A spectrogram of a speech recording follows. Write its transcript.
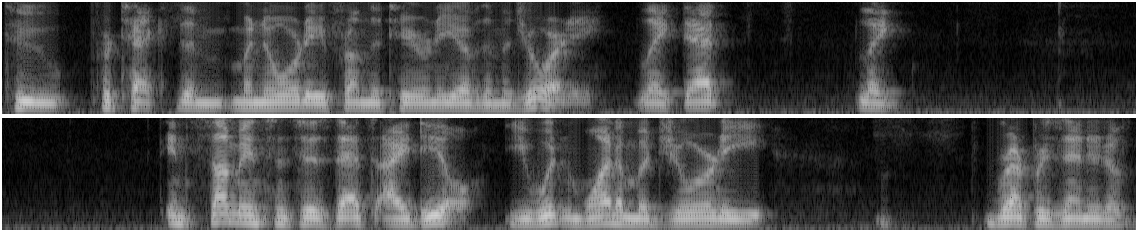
To protect the minority from the tyranny of the majority. Like that, like in some instances, that's ideal. You wouldn't want a majority representative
